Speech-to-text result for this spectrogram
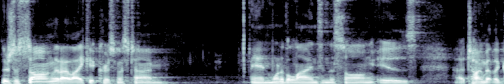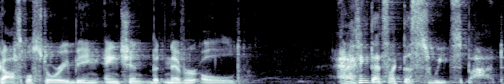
There's a song that I like at Christmas time. And one of the lines in the song is uh, talking about the gospel story being ancient but never old. And I think that's like the sweet spot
